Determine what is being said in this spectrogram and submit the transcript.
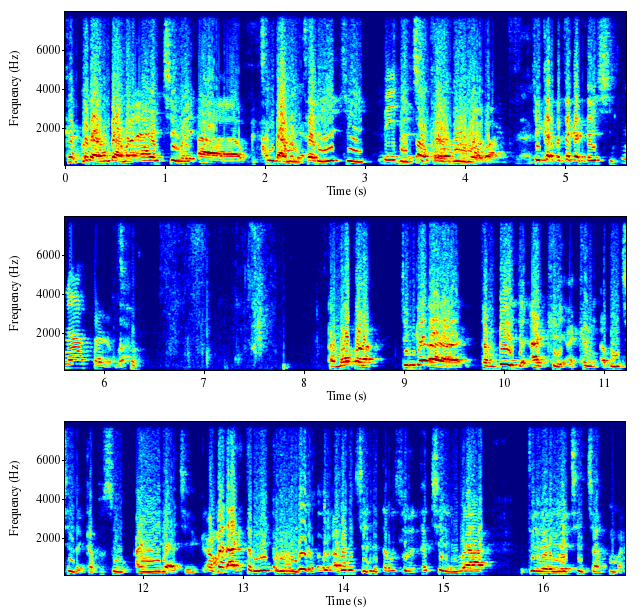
kar ku damu dama an ce wai a bikin damun tare yake Bai bai cika cika goma ba. kin karɓi takardar shi. Na karɓa amma fa kin ga a tambayar da aka yi akan abincin da ka fi so an yi dace. Amma da aka tambaye kamar abincin da ta fi so ta ce ruwa ta- ya ce Chapman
